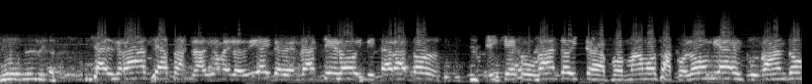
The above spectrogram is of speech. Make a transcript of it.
Muchas gracias a Radio Melodía y de verdad quiero invitar a todos y que jugando y transformamos a Colombia y jugando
